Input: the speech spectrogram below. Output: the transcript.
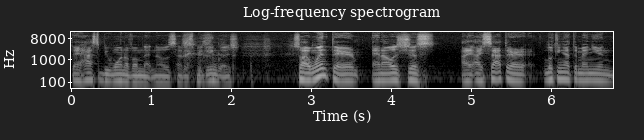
there has to be one of them that knows how to speak English." So I went there and I was just I, I sat there looking at the menu and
